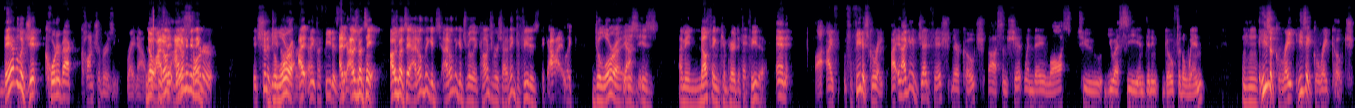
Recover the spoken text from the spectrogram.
they have a legit quarterback controversy right now. No, I don't- they- I don't even think- it shouldn't be. de Laura, I, I- think Fifita's. The I. I was about to say, I was about to say, I don't think it's, I don't think it's really a controversy. I think Fifita is the guy. Like de Laura Yeah. is, is, I mean, nothing compared to Fifita. and I, I Fifita's great. I, and I gave Jedd Fisch, their coach, uh, some shit when they lost to USC and didn't go for the win. Mm-hmm. He's a great. He's a great coach.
